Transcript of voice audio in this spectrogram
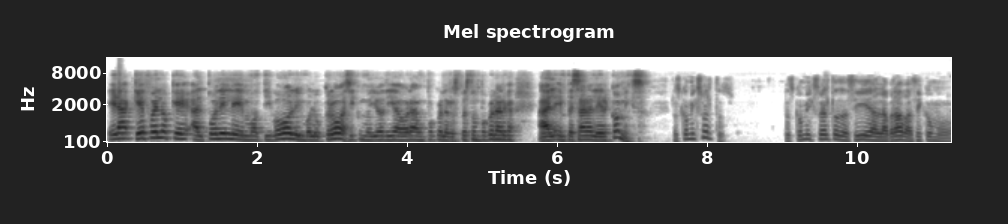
era qué fue lo que al poli le motivó, le involucró, así como yo di ahora un poco la respuesta un poco larga, al empezar a leer cómics. Los cómics sueltos. Los cómics sueltos así a la brava, así como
